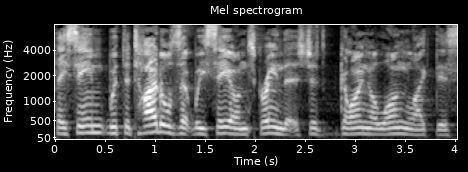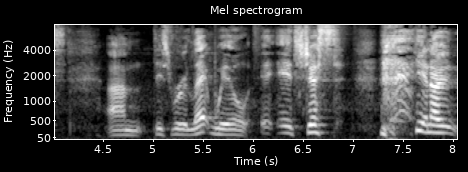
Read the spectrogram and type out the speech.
they seem with the titles that we see on screen that it's just going along like this um, this roulette wheel. It's just you know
